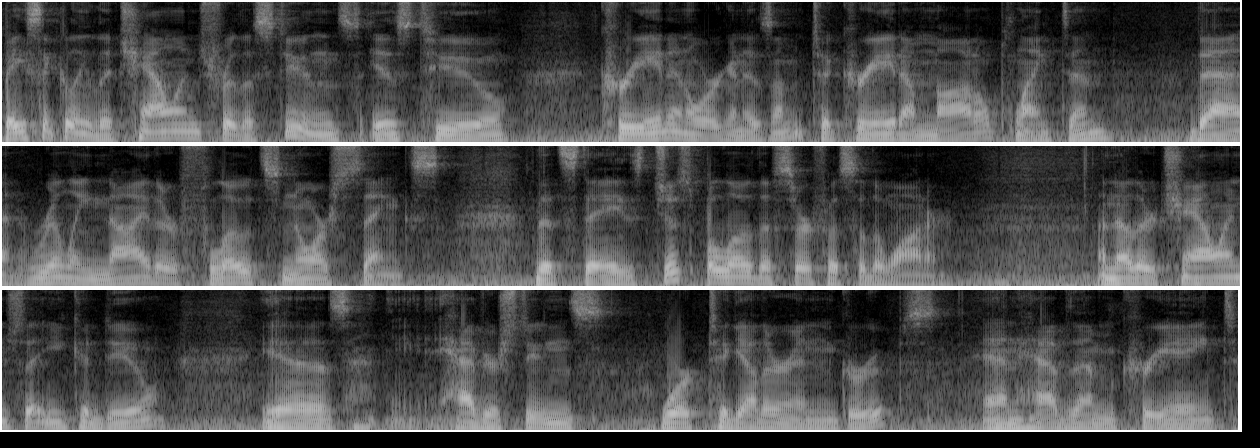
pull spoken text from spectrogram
Basically, the challenge for the students is to create an organism, to create a model plankton that really neither floats nor sinks, that stays just below the surface of the water. Another challenge that you could do is have your students work together in groups and have them create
